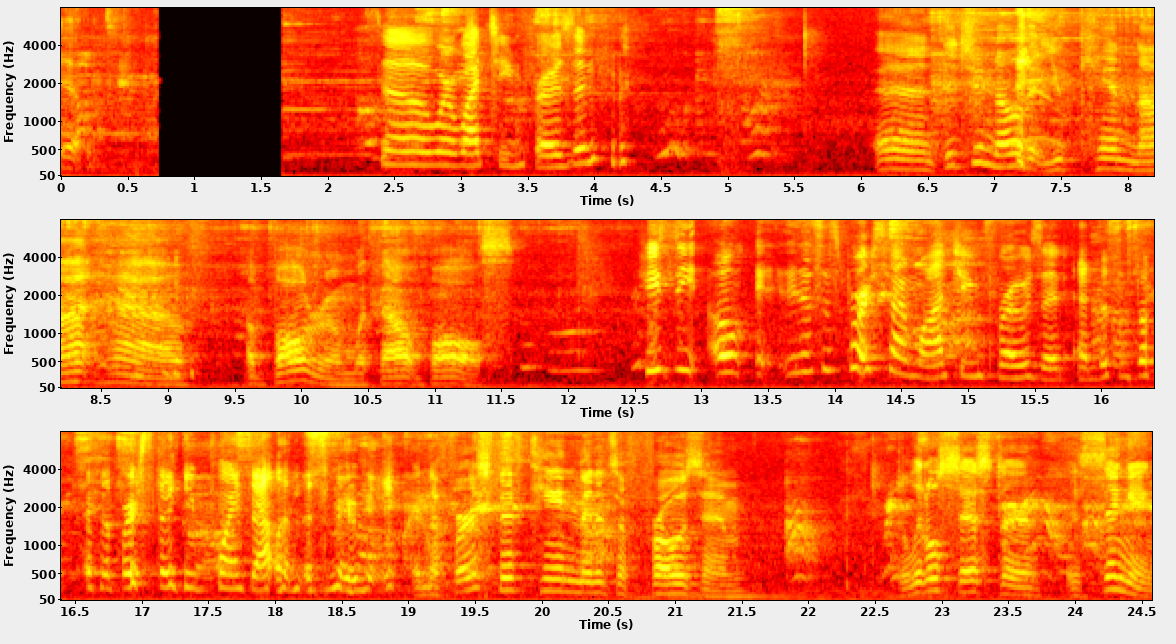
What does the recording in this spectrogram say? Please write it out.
Ew. So we're watching Frozen. And did you know that you cannot have a ballroom without balls? He's the oh, this is first time watching Frozen, and this is the, is the first thing he points out in this movie. In the first 15 minutes of Frozen, the little sister is singing.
